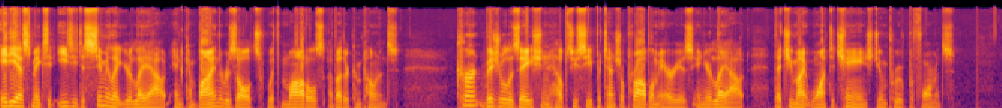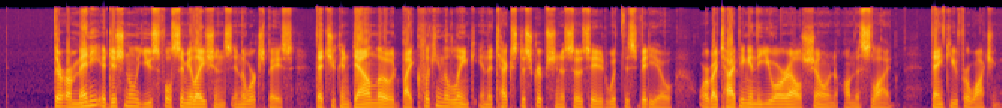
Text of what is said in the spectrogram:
ADS makes it easy to simulate your layout and combine the results with models of other components. Current visualization helps you see potential problem areas in your layout that you might want to change to improve performance. There are many additional useful simulations in the workspace that you can download by clicking the link in the text description associated with this video or by typing in the URL shown on this slide. Thank you for watching.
